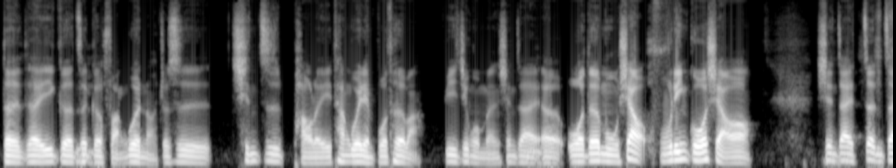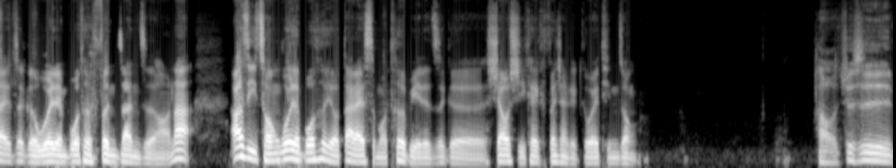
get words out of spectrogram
的的一个这个访问哦，就是亲自跑了一趟威廉波特嘛。毕竟我们现在呃，我的母校福林国小哦。现在正在这个威廉波特奋战着啊！那阿喜从威廉波特有带来什么特别的这个消息可以分享给各位听众？好，就是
